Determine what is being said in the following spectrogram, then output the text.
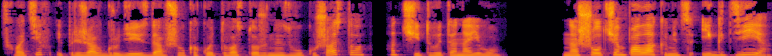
Схватив и прижав к груди издавшего какой-то восторженный звук ушастого, отчитывает она его. Нашел чем полакомиться. И где?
